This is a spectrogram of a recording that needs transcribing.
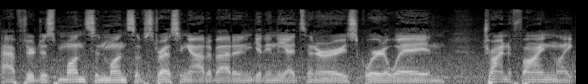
after just months and months of stressing out about it and getting the itinerary squared away and trying to find, like,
